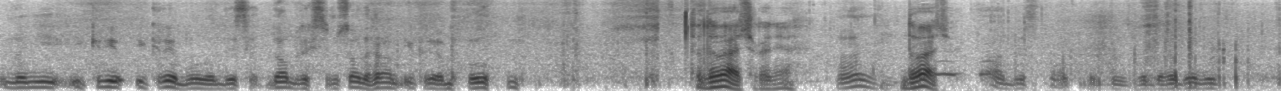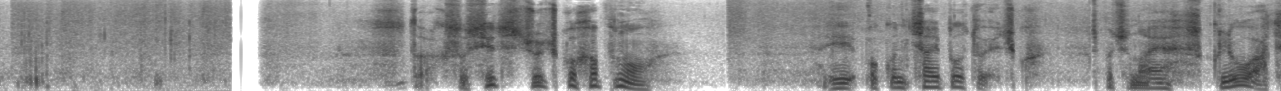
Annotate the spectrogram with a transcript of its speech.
на ній ікри, ікри було десь добрих 700 грам ікри було. Це до вечора, ні? А? До вечора. А, десь так, десь до години. Так, сусід щучку хапнув. І окунця й плотвичку. Починає склювати.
